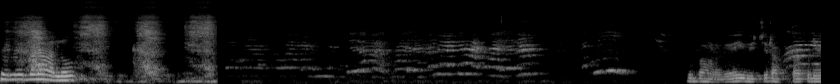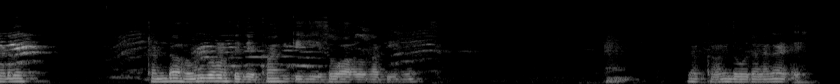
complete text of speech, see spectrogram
ਚਲੋ ਬਣਾ ਲਓ। ਬਣ ਗਿਆ ਹੀ ਵਿੱਚ ਰੱਖਤਾ ਪਲੇਟ ਦੇ। ਠੰਡਾ ਹੋਊਗਾ, ਹੁਣ ਫਿਰ ਦੇਖਾਂਗੇ ਕੀ ਕੀ ਸਵਾਦ ਆਉਂਦਾ, ਕੀ ਨਹੀਂ। ਰੱਖਾਂਗੇ ਦੋ ਤਿੰਨ ਘੰਟੇ।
